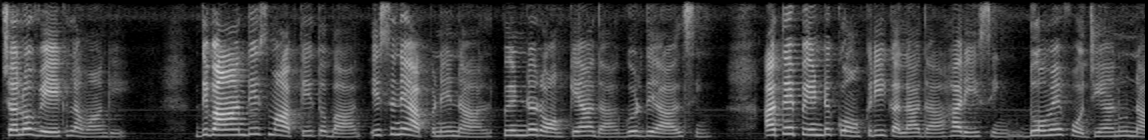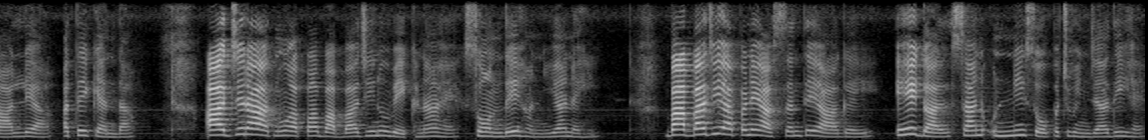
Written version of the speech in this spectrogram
ਚਲੋ ਵੇਖ ਲਵਾਂਗੇ। ਦੀਵਾਨ ਦੀ ਸਮਾਪਤੀ ਤੋਂ ਬਾਅਦ, ਇਸ ਨੇ ਆਪਣੇ ਨਾਲ ਪਿੰਡ ਰੌਂਕਿਆਂ ਦਾ ਗੁਰਦਿਆਲ ਸਿੰਘ ਅਤੇ ਪਿੰਡ ਕੋਂਕਰੀ ਕਲਾ ਦਾ ਹਰੀ ਸਿੰਘ ਦੋਵੇਂ ਫੌਜੀਆਂ ਨੂੰ ਨਾਲ ਲਿਆ ਅਤੇ ਕਹਿੰਦਾ, ਅੱਜ ਰਾਤ ਨੂੰ ਆਪਾਂ ਬਾਬਾ ਜੀ ਨੂੰ ਵੇਖਣਾ ਹੈ, ਸੌਂਦੇ ਹਨ ਜਾਂ ਨਹੀਂ? ਬਾਬਾ ਜੀ ਆਪਣੇ ਆਸਨ ਤੇ ਆ ਗਏ। ਇਹ ਗੱਲ ਸਨ 1955 ਦੀ ਹੈ।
